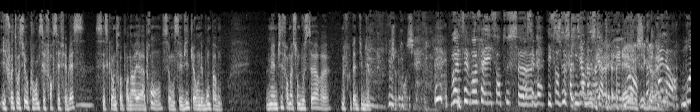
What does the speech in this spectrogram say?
Il faut être aussi au courant de ses forces et faiblesses. C'est ce que l'entrepreneuriat apprend. hein. C'est on sait vite là on est bon, pas bon. Mais une petite formation booster euh, me ferait peut-être du bien. Je prends aussi. Ouais, c'est bon, ça, ils sont tous, euh, Bon, c'est bon. ils sont Je tous clients booster. Eh, Bon, alors, moi,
